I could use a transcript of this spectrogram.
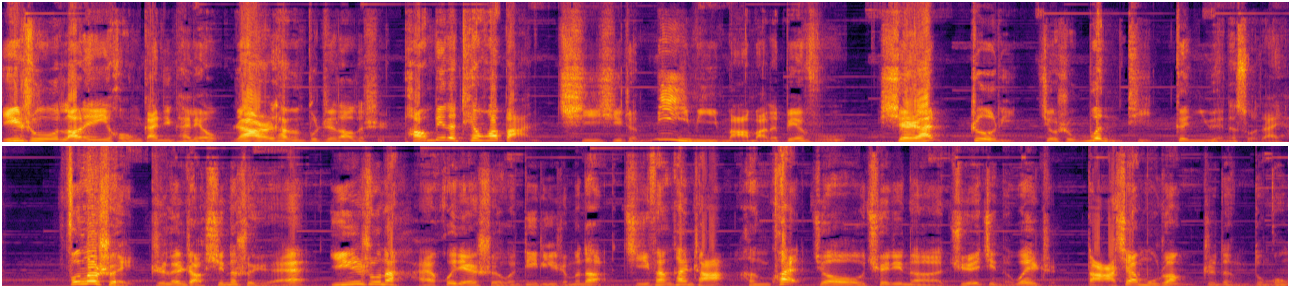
英叔老脸一红，赶紧开溜。然而他们不知道的是，旁边的天花板栖息着密密麻麻的蝙蝠，显然这里就是问题根源的所在呀。封了水，只能找新的水源。英叔呢，还会点水文地理什么的，几番勘察，很快就确定了掘井的位置，打下木桩，只等动工。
